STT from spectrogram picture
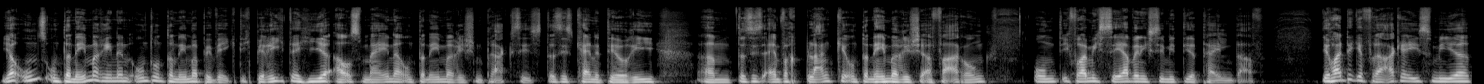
ja uns Unternehmerinnen und Unternehmer bewegt. Ich berichte hier aus meiner unternehmerischen Praxis. Das ist keine Theorie, ähm, das ist einfach blanke unternehmerische Erfahrung und ich freue mich sehr, wenn ich sie mit dir teilen darf. Die heutige Frage ist mir,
